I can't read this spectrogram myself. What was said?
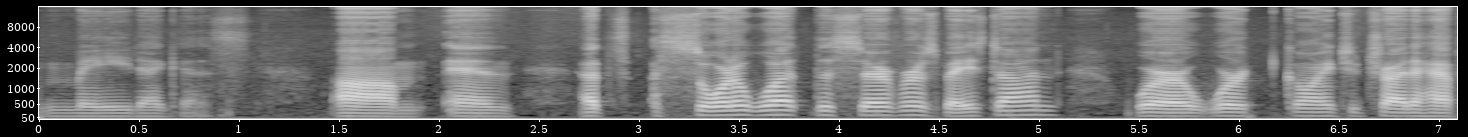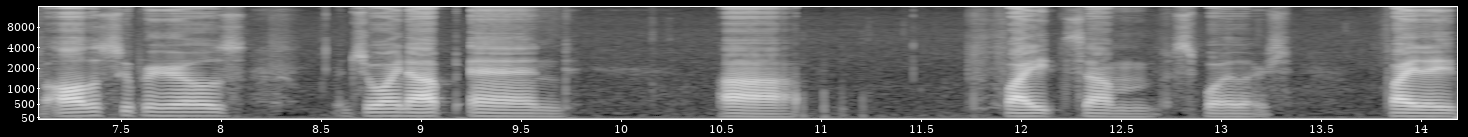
made, I guess. Um, and that's sort of what the server is based on, where we're going to try to have all the superheroes join up and uh, fight some spoilers. Fight a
